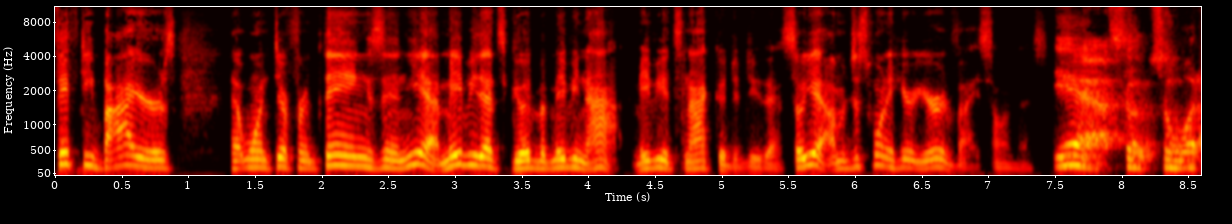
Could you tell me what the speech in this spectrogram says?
50 buyers that want different things. And yeah, maybe that's good, but maybe not. Maybe it's not good to do that. So yeah, I just want to hear your advice on this. Yeah. So so what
